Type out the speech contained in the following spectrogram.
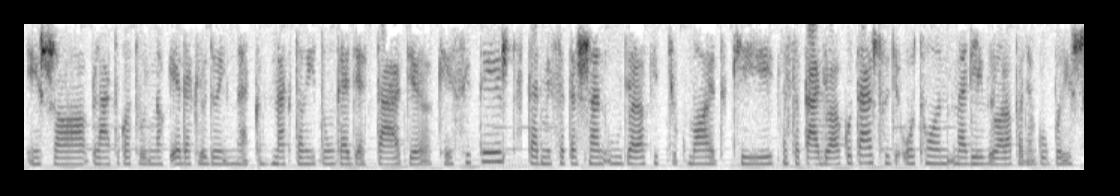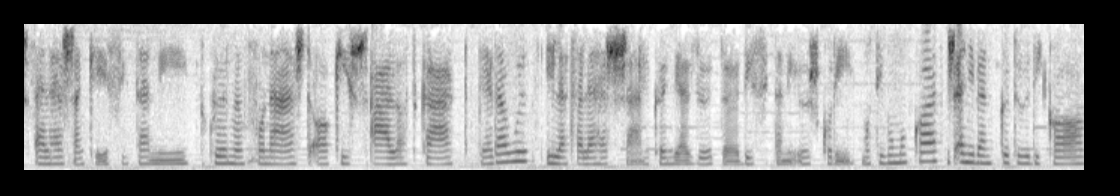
és a látogatóinknak, érdeklődőinknek megtanítunk egy-egy tárgy készítést. Természetesen úgy alakítjuk majd ki ezt a tárgyalkotást, hogy otthon meglévő alapanyagokból is el lehessen készíteni a körmönfonást, a kis kis állatkát például, illetve lehessen könyvelzőt díszíteni őskori motivumokkal, és ennyiben kötődik a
